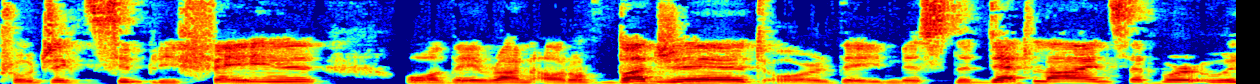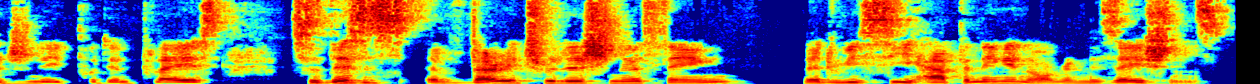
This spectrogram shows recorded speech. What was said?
projects simply fail or they run out of budget or they miss the deadlines that were originally put in place. So this is a very traditional thing that we see happening in organizations.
